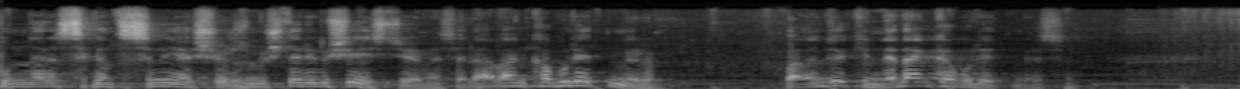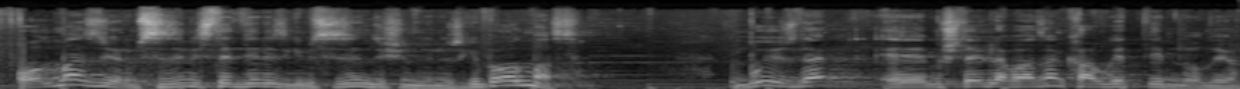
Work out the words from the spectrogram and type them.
bunların sıkıntısını yaşıyoruz. Müşteri bir şey istiyor mesela. Ben kabul etmiyorum. Bana diyor ki neden kabul etmiyorsun? Olmaz diyorum. Sizin istediğiniz gibi, sizin düşündüğünüz gibi olmaz. Bu yüzden e, müşteriyle bazen kavga ettiğim de oluyor.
